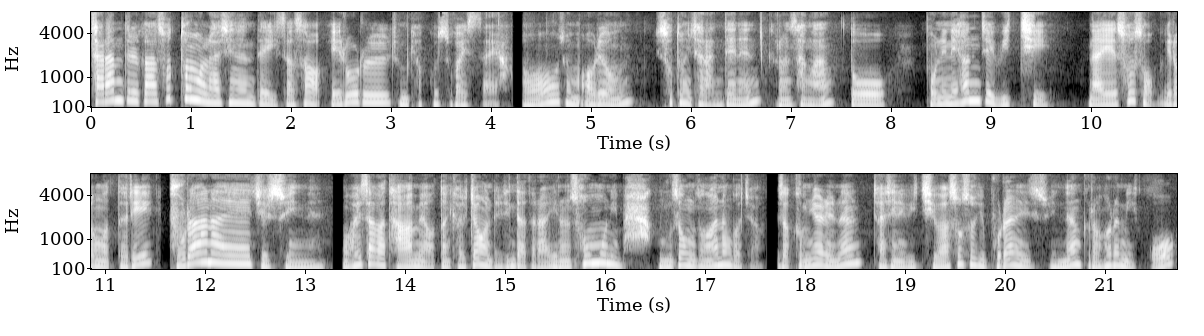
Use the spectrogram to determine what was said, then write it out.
사람들과 소통을 하시는 데 있어서 애로를 좀 겪을 수가 있어요. 어, 좀 어려운 소통이 잘 안 되는 그런 상황 또 본인의 현재 위치 나의 소속 이런 것들이 불안해질 수 있는 뭐 회사가 다음에 어떤 결정을 내린다더라 이런 소문이 막 웅성웅성 하는 거죠. 그래서 금요일에는 자신의 위치와 소속이 불안해질 수 있는 그런 흐름이 있고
